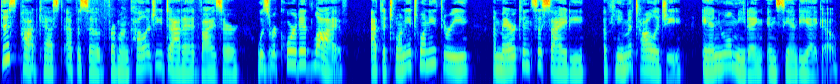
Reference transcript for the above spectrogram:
This podcast episode from Oncology Data Advisor was recorded live at the 2023 American Society of Hematology annual meeting in San Diego.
